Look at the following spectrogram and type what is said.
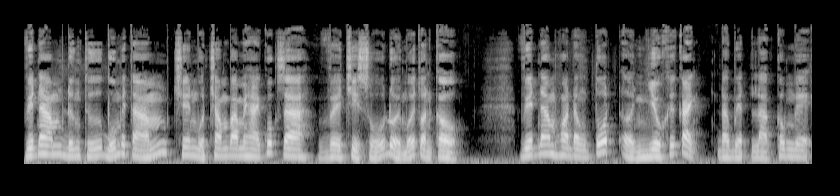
Việt Nam đứng thứ 48 trên 132 quốc gia về chỉ số đổi mới toàn cầu. Việt Nam hoạt động tốt ở nhiều khía cạnh, đặc biệt là công nghệ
